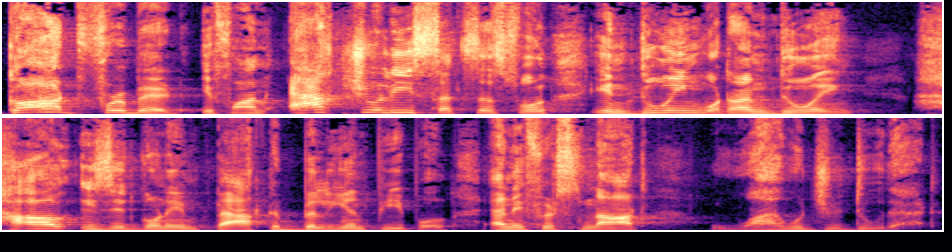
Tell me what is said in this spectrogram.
god forbid if i'm actually successful in doing what i'm doing how is it going to impact a billion people and if it's not why would you do that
